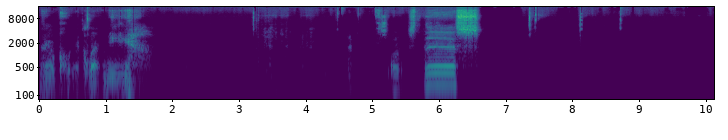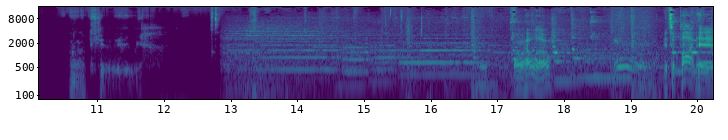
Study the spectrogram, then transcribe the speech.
Real quick, let me close this. Okay. Oh, hello. It's a pothead.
